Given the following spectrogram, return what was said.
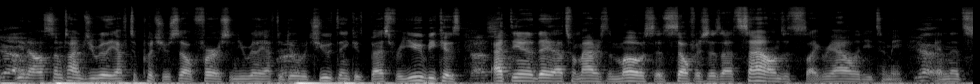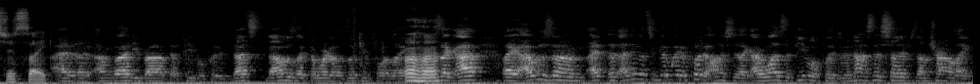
Yeah. You know, sometimes you really have to put yourself first, and you really have to do what you think is best for you because That's at the end of the day, that's what matters the most. As selfish as that sounds, it's like reality to me. Yeah. And that's just like, I, I'm glad you brought up that people put it. That's that was like the word I was looking for. Like, Uh-huh. it's like I like I was um I, I think that's a good way to put it. Honestly, like I was a people pleaser, not necessarily because I'm trying to like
